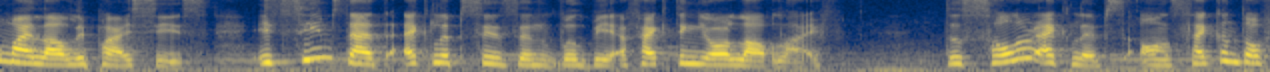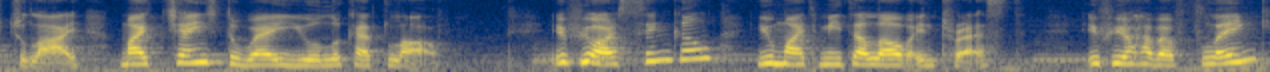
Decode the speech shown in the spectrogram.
my lovely Pisces. It seems that eclipse season will be affecting your love life. The solar eclipse on 2nd of July might change the way you look at love. If you are single, you might meet a love interest. If you have a fling,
